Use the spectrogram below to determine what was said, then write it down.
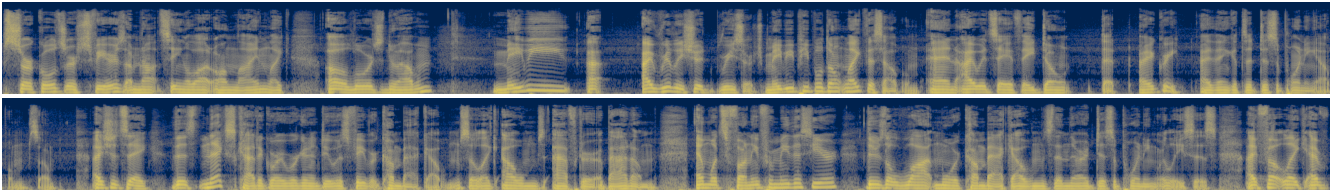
circles or spheres. I'm not seeing a lot online like, oh, Lorde's new album. Maybe uh, I really should research. Maybe people don't like this album, and I would say if they don't, that I agree. I think it's a disappointing album. So I should say this next category we're gonna do is favorite comeback album. So like albums after a bad album. And what's funny for me this year, there's a lot more comeback albums than there are disappointing releases. I felt like ev-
